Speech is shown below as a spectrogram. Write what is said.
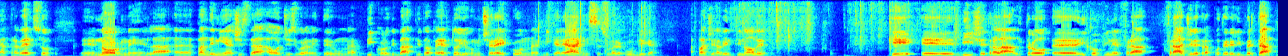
attraverso eh, norme la eh, pandemia, ci sta oggi sicuramente un piccolo dibattito aperto. Io comincerei con Michele Anis sulla Repubblica a pagina 29 che eh, dice tra l'altro eh, il confine fra fragile tra potere e libertà.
